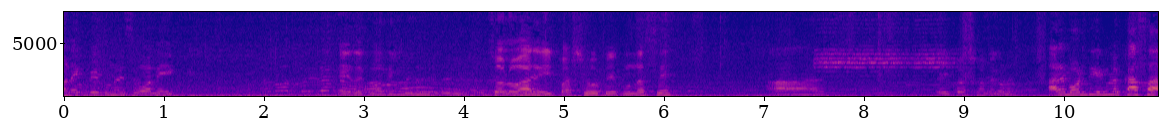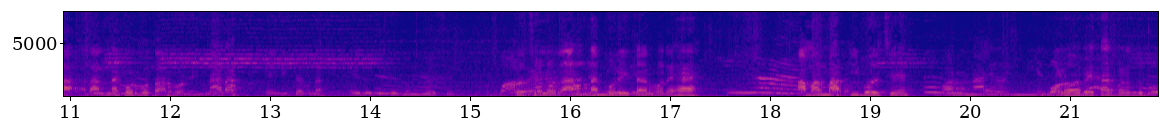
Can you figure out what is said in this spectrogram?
অনেক বেগুন হয়েছে অনেক এই দেখো অনেক বেগুন চলো আর এই পাশেও বেগুন আছে। আর এই পাশেও বেগুন আছে। আরে বড়দি এগুলো কাঁচা। রান্না করব তারপরে। না না এই নিতে হবে না। এই দেখো বেগুন রয়েছে। তো চলো রান্না করি তারপরে হ্যাঁ। আমার মা কি বলছে? বড় হবে তারপরে দেবো।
